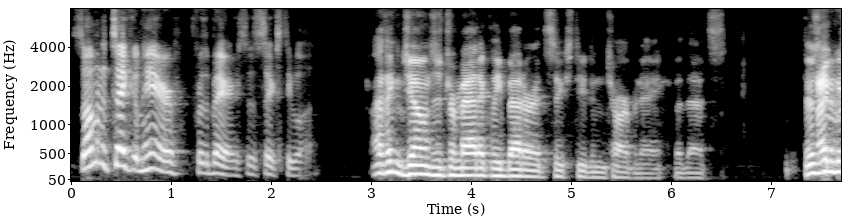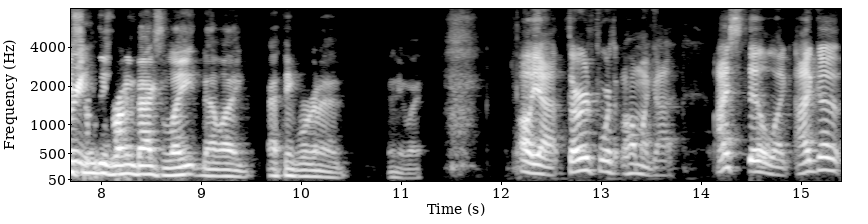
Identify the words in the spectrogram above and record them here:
So I'm going to take him here for the Bears at 61. I think Jones is dramatically better at 60 than Charbonnet, but that's there's going to be some of these running backs late that like I think we're going to anyway. Oh yeah, third, fourth. Oh my god, I still like. I go.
